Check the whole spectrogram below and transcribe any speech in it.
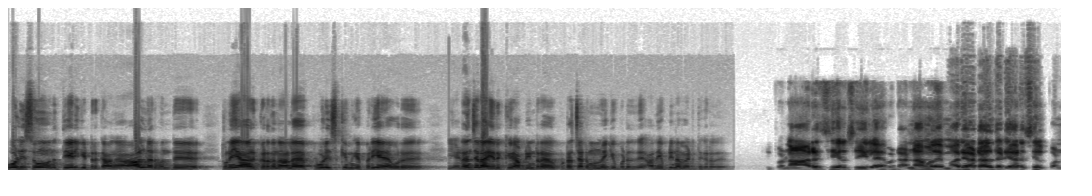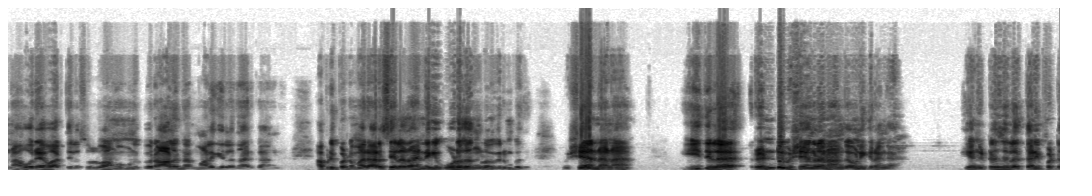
போலீஸும் வந்து தேடிக்கிட்டு இருக்காங்க. ஆளுநர் வந்து துணையாக இருக்கிறதுனால போலீஸ்க்கு மிகப்பெரிய ஒரு இடைஞ்சலாக இருக்குது அப்படின்ற குற்றச்சாட்டு முன்வைக்கப்படுது. அதை எப்படி நம்ம எடுத்துக்கிறது? இப்போ நான் அரசியல் செய்யல பட் அண்ணாமலை மாதிரி அடால்தடி அரசியல் பண்ணால் ஒரே வார்த்தையில் சொல்லுவோம் அவங்க மூணு பேரும் ஆளுநர் மாளிகையில் தான் இருக்காங்க. அப்படிப்பட்ட மாதிரி அரசியலை தான் இன்னைக்கு ஊடகங்களும் விரும்புது. விஷயம் என்னன்னா இதில் ரெண்டு விஷயங்களை நான் கவனிக்கிறேங்க. என்கிட்ட சில தனிப்பட்ட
